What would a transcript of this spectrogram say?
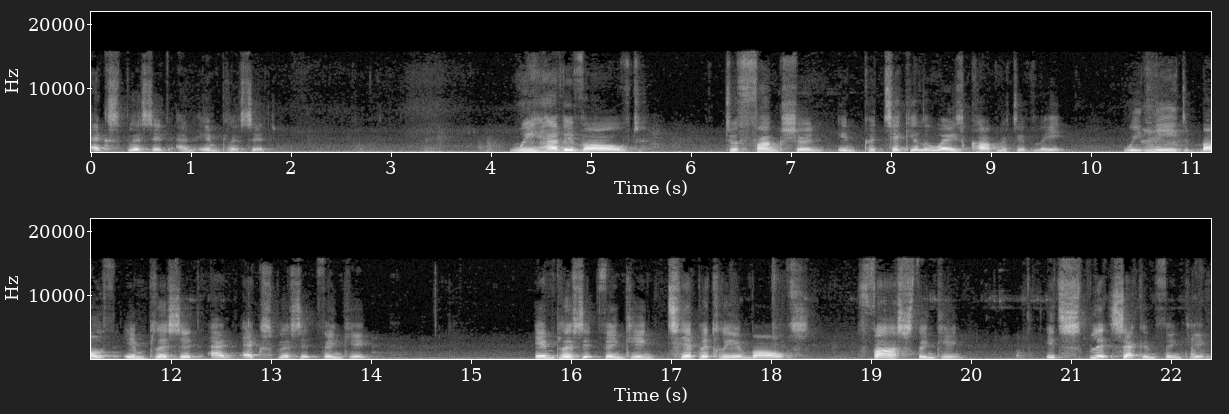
explicit and implicit. We have evolved to function in particular ways cognitively. We need both implicit and explicit thinking. Implicit thinking typically involves fast thinking, it's split second thinking.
